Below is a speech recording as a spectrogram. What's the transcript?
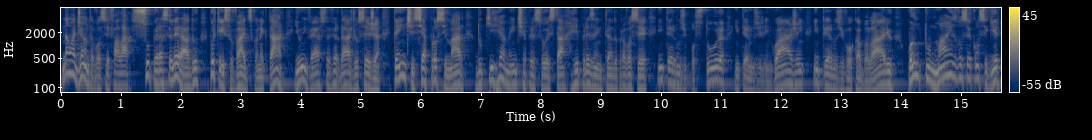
não adianta você falar super acelerado, porque isso vai desconectar, e o inverso é verdade, ou seja, tente se aproximar do que realmente a pessoa está representando para você em termos de postura, em termos de linguagem, em termos de vocabulário. Quanto mais você conseguir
